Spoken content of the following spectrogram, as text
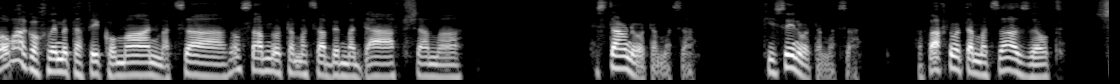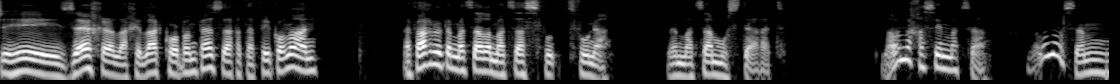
לא רק אוכלים את האפיקומן, מצה, לא שמנו את המצה במדף שמה, הסתרנו את המצה, כיסינו את המצה. הפכנו את המצה הזאת, שהיא זכר לאכילת קורבן פסח, את האפיקומן, הפכנו את המצה למצה צפונה, למצה מוסתרת. למה מכסים מצה? למה לא שם,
